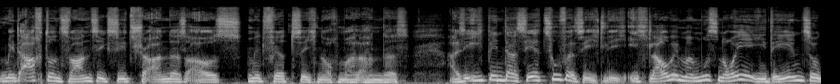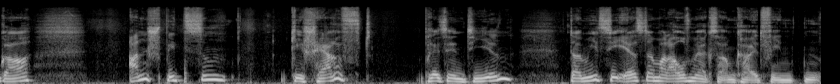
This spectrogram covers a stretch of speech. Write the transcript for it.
mit 28 sieht es schon anders aus, mit 40 nochmal anders. Also ich bin da sehr zuversichtlich. Ich glaube, man muss neue Ideen sogar anspitzen, geschärft präsentieren, damit sie erst einmal Aufmerksamkeit finden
